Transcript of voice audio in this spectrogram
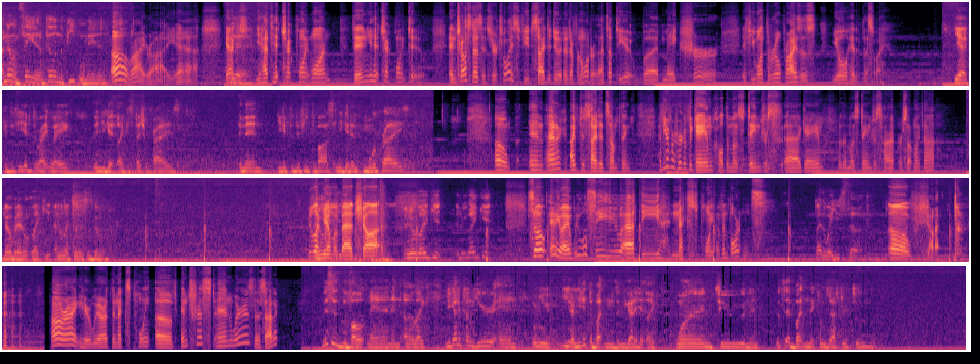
I know I'm saying. I'm telling the people, man. Oh, right, right, yeah. Yeah, Yeah. you had to hit checkpoint one, then you hit checkpoint two. And trust us, it's your choice if you decide to do it in a different order. That's up to you. But make sure, if you want the real prizes, you'll hit it this way. Yeah, because if you hit it the right way, then you get like a special prize, and then you get to defeat the boss, and you get a more prize. Oh, in Attic, I've decided something. Have you ever heard of a game called The Most Dangerous uh, Game, or The Most Dangerous Hunt, or something like that? No, but I don't like it. I don't like where this is going. You're lucky I'm a it. bad shot. I don't like it. I don't like it. So, anyway, we will see you at the next point of importance. By the way, you suck. Oh, shut it. Alright, here we are at the next point of interest, and where is this, Attic? This is the vault, man, and uh, like you got to come here, and when you you know you hit the buttons, and you got to hit like one, two, and then what's that button that comes after two?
